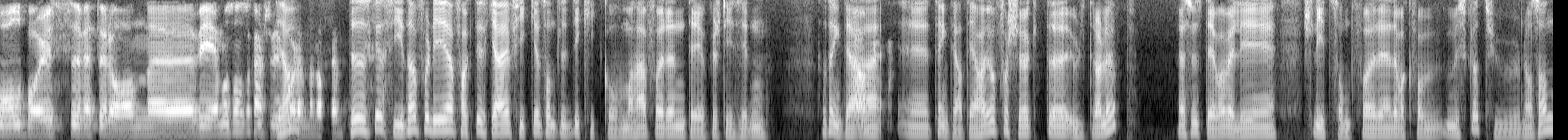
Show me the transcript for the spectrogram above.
all boys veteran-VM uh, og sånn, så kanskje vi ja, får den medaljen. Det skal jeg si, da, fordi jeg faktisk jeg fikk et sånt lite kick over meg her for en tre ukers tid siden. Så tenkte jeg, ja. tenkte jeg at jeg har jo forsøkt ultraløp. Jeg syns det var veldig slitsomt for Det var ikke for muskulaturen og sånn,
